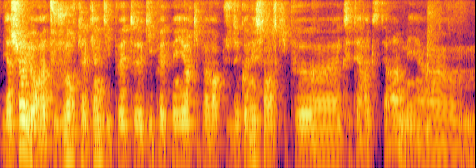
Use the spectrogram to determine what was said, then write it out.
Bien sûr, il y aura toujours quelqu'un qui peut être qui peut être meilleur, qui peut avoir plus de connaissances, qui peut etc euh, etc. Mais euh,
